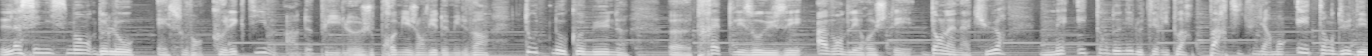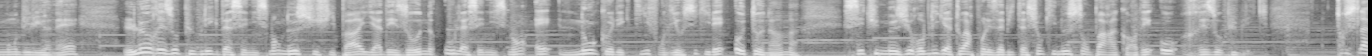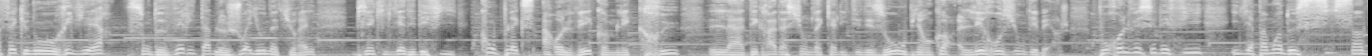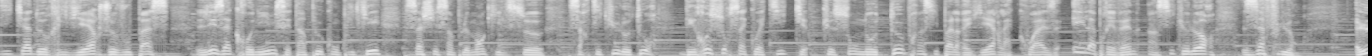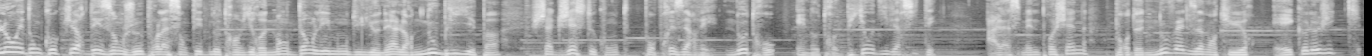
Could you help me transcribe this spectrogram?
L'assainissement de l'eau est souvent collective. Hein. depuis le 1er janvier 2020, toutes nos communes euh, traitent les eaux usées avant de les rejeter dans la nature. Mais étant donné le territoire particulièrement étendu des monts du Lyonnais, le réseau public d'assainissement ne suffit pas. Il y a des zones où l'assainissement est non collectif. On dit aussi qu'il est autonome. C'est une mesure obligatoire pour les habitations qui ne sont pas raccordées au réseau public. Tout cela fait que nos rivières sont de véritables joyaux naturels, bien qu'il y ait des défis complexes à relever comme les crues, la dégradation de la qualité des eaux ou bien encore l'érosion des berges. Pour relever ces défis, il n'y a pas moins de six syndicats de rivières. Je vous passe les acronymes, c'est un peu compliqué. Sachez simplement qu'ils s'articulent autour des ressources aquatiques que sont nos deux principales rivières, la Coise et la Brévenne, ainsi que leurs affluents. L'eau est donc au cœur des enjeux pour la santé de notre environnement dans les monts du Lyonnais, alors n'oubliez pas, chaque geste compte pour préserver notre eau et notre biodiversité. À la semaine prochaine pour de nouvelles aventures écologiques.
